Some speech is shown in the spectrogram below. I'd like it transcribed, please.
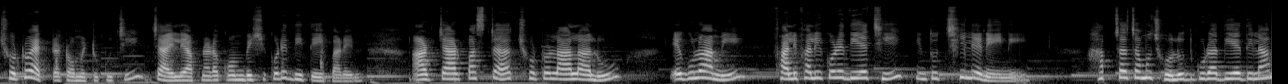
ছোট একটা টমেটো কুচি, চাইলে আপনারা কম বেশি করে দিতেই পারেন। আর চার পাঁচটা ছোট লাল আলু, এগুলো আমি ফালি ফালি করে দিয়েছি, কিন্তু ছিলে নেইনি। হাফ চা চামচ হলুদ গুঁড়া দিয়ে দিলাম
